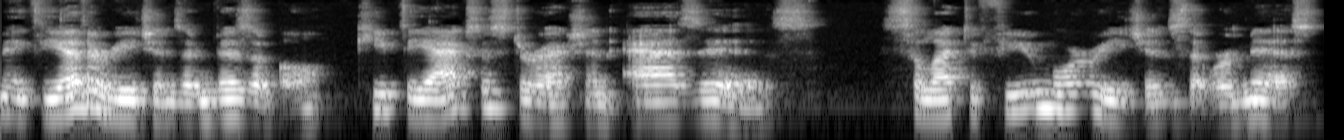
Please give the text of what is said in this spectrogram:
Make the other regions invisible, keep the axis direction as is, select a few more regions that were missed,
